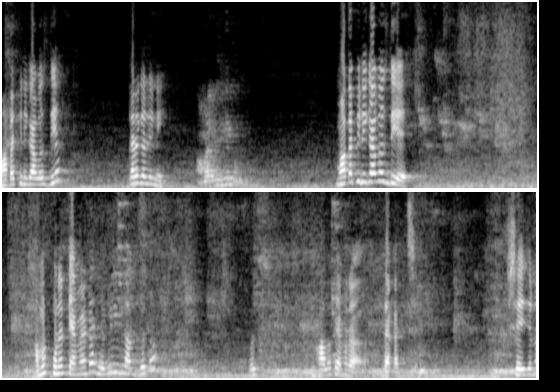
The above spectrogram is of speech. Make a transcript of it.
মাথায় ফিনি কাগজ দিয়ে? কেন গেলি নি? আমরা গেছি তো মাথায় ফিনি কাগজ দিয়ে? আমার ফোনের ক্যামেরাটা হেভি লাগছে তো। বেশ ভালো ক্যামেরা দেখাচ্ছে। সেই জন্য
